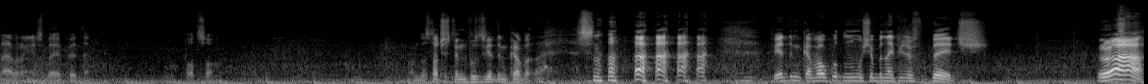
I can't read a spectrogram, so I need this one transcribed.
Dobra, nie zadaję pytań. Po co? Mam dostarczyć ten wóz w jednym kawałku... w jednym kawałku to on musiałby najpierw być. A!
